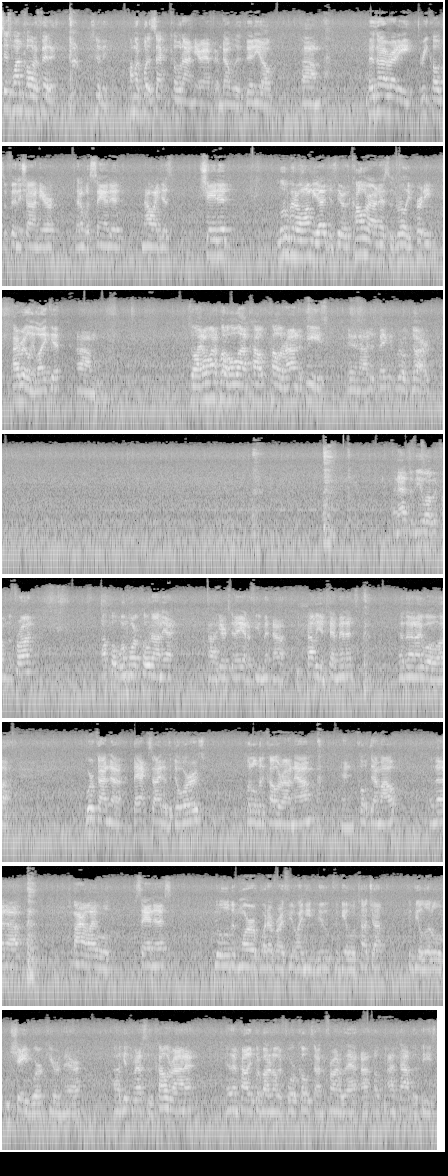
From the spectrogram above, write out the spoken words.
That's just one coat of finish. Excuse me. I'm gonna put a second coat on here after I'm done with this video. Um, there's already three coats of finish on here. Then it was sanded. Now I just shaded a little bit along the edges here. The color on this is really pretty. I really like it. Um, so I don't want to put a whole lot of color on the piece and uh, just make it real dark. That's a view of it from the front. I'll put one more coat on that uh, here today in a few minutes, uh, probably in 10 minutes. And then I will uh, work on the back side of the doors, put a little bit of color on them and coat them out. And then uh, tomorrow I will sand this, do a little bit more of whatever I feel I need to do. Could be a little touch up, could be a little shade work here and there. Uh, get the rest of the color on it, and then probably put about another four coats on the front of that, uh, up on top of the piece,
